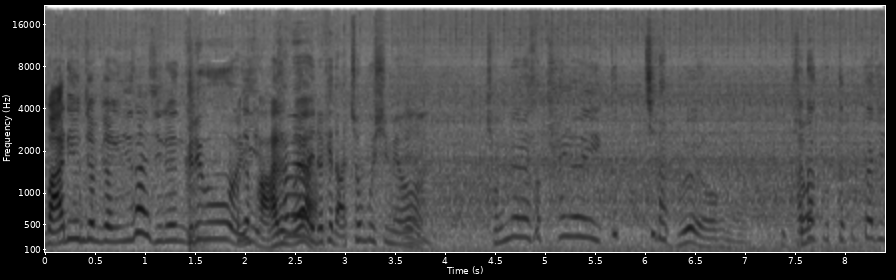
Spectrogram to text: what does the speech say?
말이 운전병이지 사실은 그리고 혼자 이다 하는 카메라 거야. 이렇게 낮춰 보시면 네. 정면에서 타이어의 끝이 다 보여요. 그냥. 그쵸? 바닥부터 끝까지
